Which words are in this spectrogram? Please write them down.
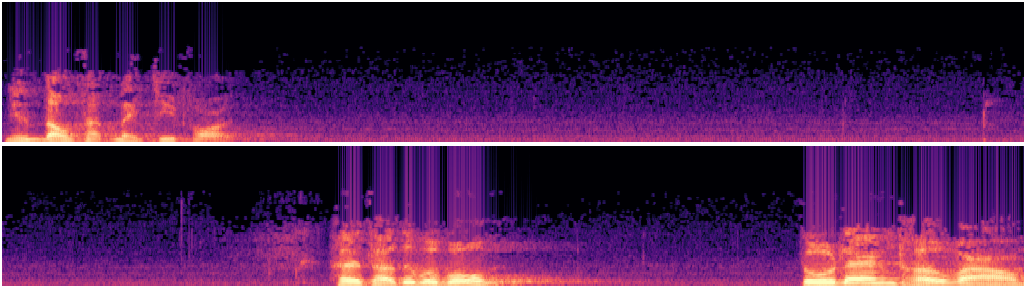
những động thất này chi phối. Hơi thở thứ 14 tôi đang thở vào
